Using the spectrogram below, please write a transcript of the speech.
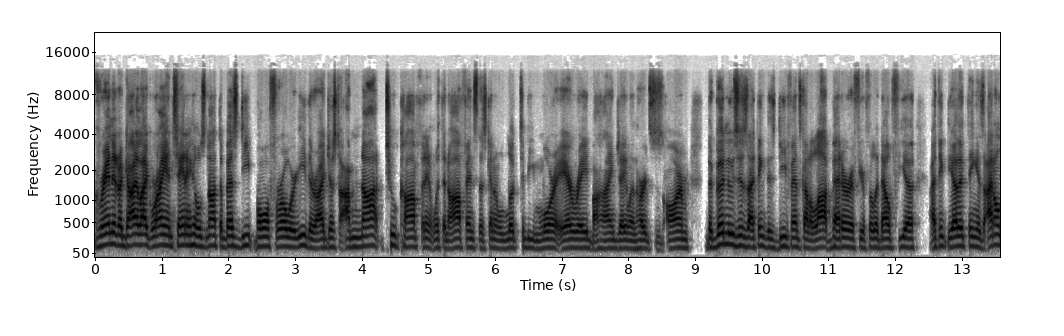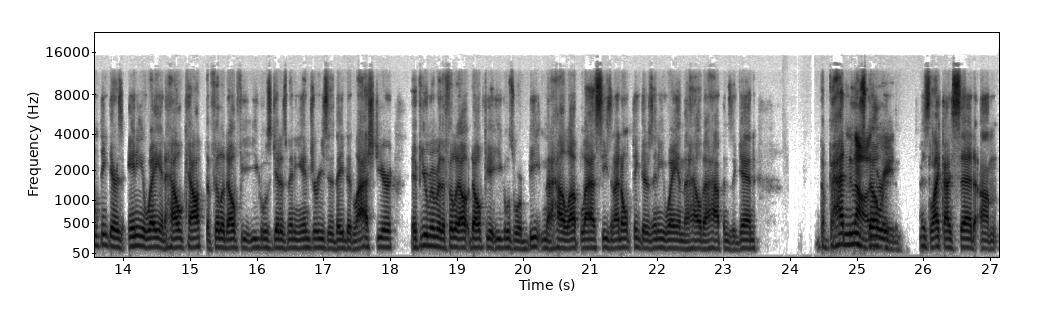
Granted, a guy like Ryan Tannehill's not the best deep ball thrower either. I just I'm not too confident with an offense that's going to look to be more air raid behind Jalen Hurts' arm. The good news is I think this defense got a lot better if you're Philadelphia. I think the other thing is I don't think there's any way in hell count the Philadelphia Eagles get as many injuries as they did last year. If you remember, the Philadelphia Eagles were beating the hell up last season. I don't think there's any way in the hell that happens again. The bad news, no, though, agreed is like I said, um,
